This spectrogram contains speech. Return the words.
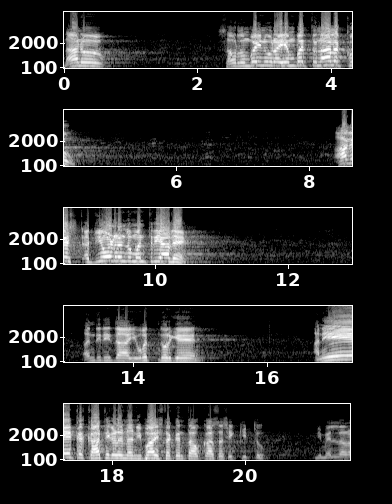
ನಾನು ಸಾವಿರದ ಒಂಬೈನೂರ ಎಂಬತ್ನಾಲ್ಕು ಆಗಸ್ಟ್ ಹದಿನೇಳರಂದು ಮಂತ್ರಿಯಾದೆ. ಅಂದಿನಿಂದ ಇವತ್ತಿನವರೆಗೆ ಅನೇಕ ಖಾತೆಗಳನ್ನು ನಿಭಾಯಿಸ್ತಕ್ಕಂಥ ಅವಕಾಶ ಸಿಕ್ಕಿತ್ತು. ನಿಮ್ಮೆಲ್ಲರ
